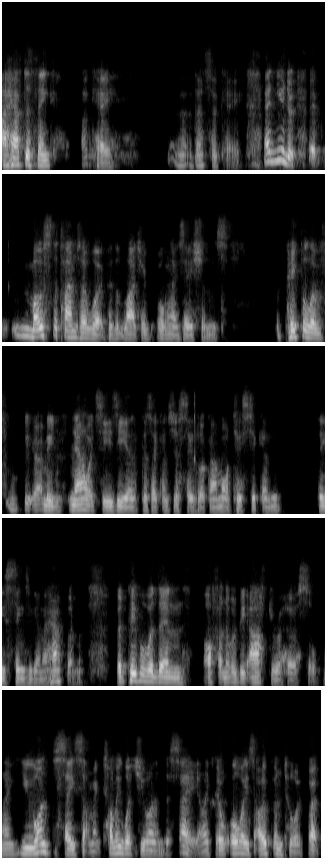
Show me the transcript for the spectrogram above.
i have to think okay uh, that's okay. And you know uh, most of the times i work with larger organizations people have i mean now it's easier because i can just say look i'm autistic and these things are going to happen. But people would then often it would be after rehearsal. Now you want to say something. Tell me what you wanted to say. Like they're always open to it but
